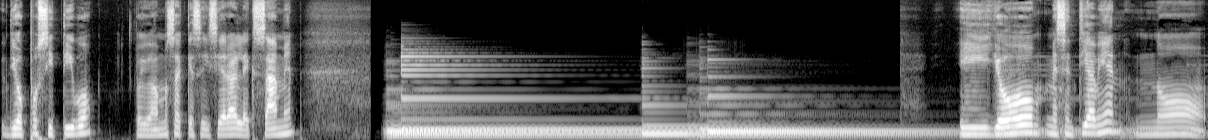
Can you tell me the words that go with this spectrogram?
dio positivo. Lo llevamos a que se hiciera el examen. Y yo me sentía bien, no,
